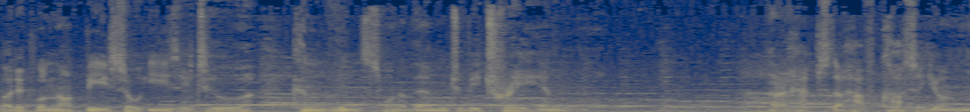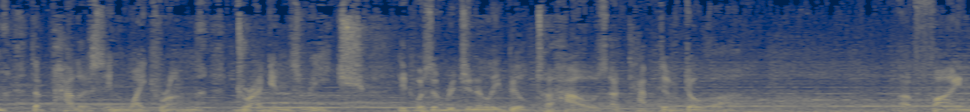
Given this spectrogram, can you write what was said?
But it will not be so easy to convince one of them to betray him. Perhaps the Hafkosayun, the palace in Whiterun, Dragon's Reach. It was originally built to house a captive Dova. A fine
